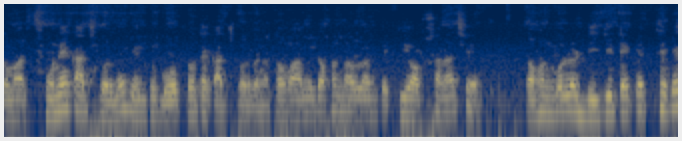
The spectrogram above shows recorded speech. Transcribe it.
তোমার ফোনে কাজ করবে, কিন্তু গোপ্রোতে কাজ করবে না। তখন আমি তখন ভাবলাম যে, কি অপশান আছে? তখন বলল ডিজিটেকের থেকে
